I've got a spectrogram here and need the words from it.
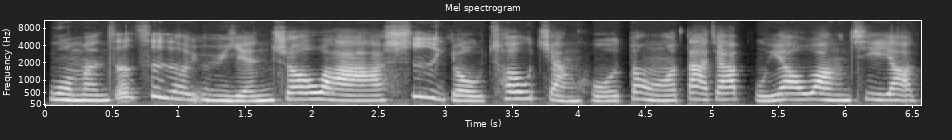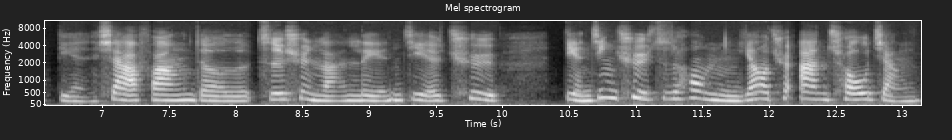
我们这次的语言周啊，是有抽奖活动哦，大家不要忘记要点下方的资讯栏连接去点进去之后，你要去按抽奖，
